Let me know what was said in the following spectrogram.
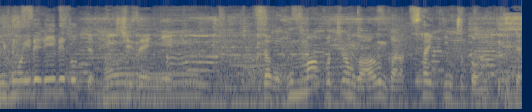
日本入れで入れとっても自然に。だからほんまはこっちの方が合うんかなって最近ちょっと思ってきて。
